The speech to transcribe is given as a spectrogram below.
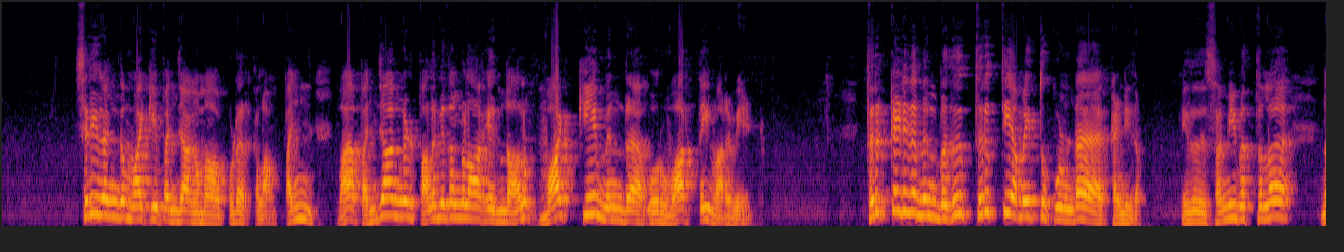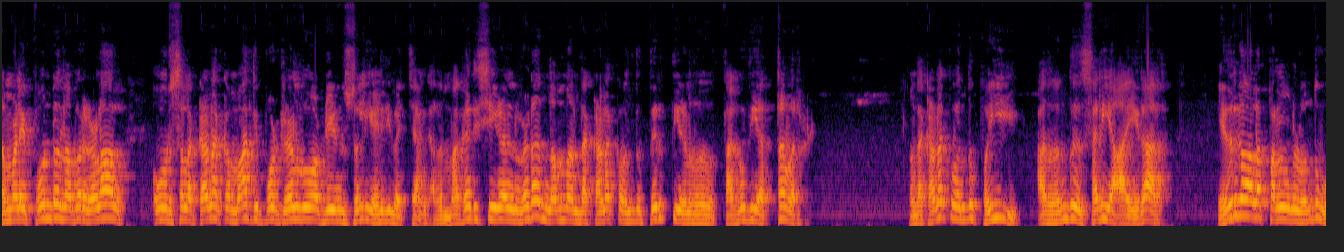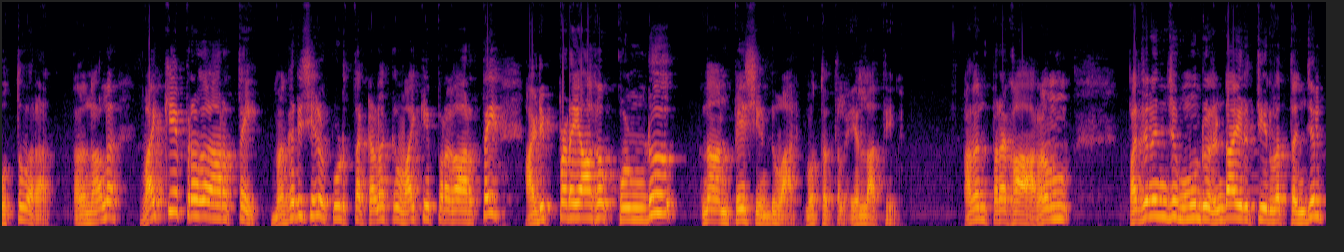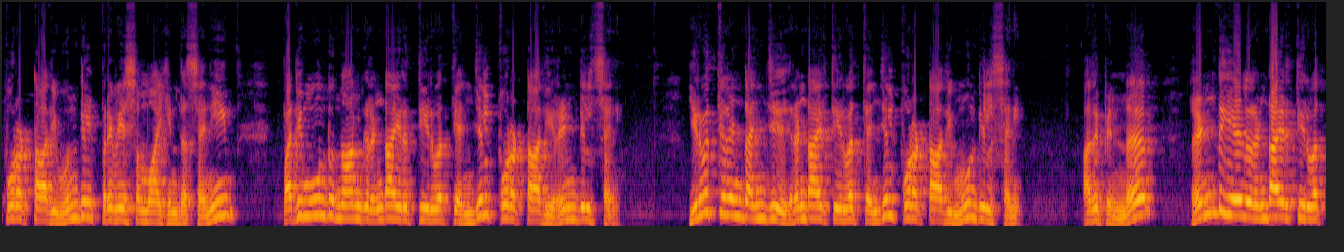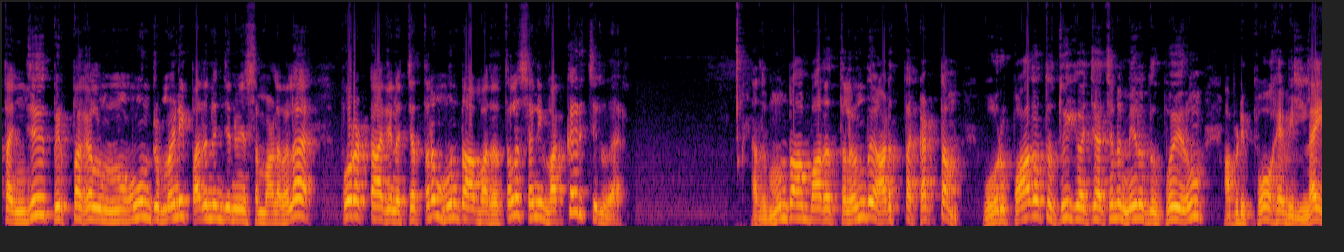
ஸ்ரீரங்கம் வாக்கிய பஞ்சாங்கமாக கூட இருக்கலாம். பஞ் வா பலவிதங்களாக இருந்தாலும் வாக்கியம் என்ற ஒரு வார்த்தை வர வேண்டும். திருக்கணிதம் என்பது திருத்தி அமைத்து கொண்ட கணிதம். இது சமீபத்தில் நம்மளை போன்ற நபர்களால் ஒரு சில கணக்கை மாற்றி போட்டு எழுதுவோம் அப்படின்னு சொல்லி எழுதி வச்சாங்க. அது மகரிஷிகள் விட நம்ம அந்த கணக்கை வந்து திருத்தி எழுதுவது தகுதியற்றவர்கள். அந்த கணக்கு வந்து பொய் அது வந்து சரி ஆயிராது எதிர்கால பலன்கள் வந்து ஒத்து வராது. அதனால் வாக்கிய பிரகாரத்தை மகரிஷிகள் கொடுத்த கணக்கு வாக்கிய பிரகாரத்தை அடிப்படையாக கொண்டு நான் பேசிண்டு வார் மொத்தத்தில் எல்லாத்தையும். அதன் பிரகாரம் பதினஞ்சு மூன்று ரெண்டாயிரத்தி இருபத்தஞ்சில் புரட்டாதி ஒன்றில் பிரவேசமாகின்ற சனி பதிமூன்று நான்கு ரெண்டாயிரத்தி இருபத்தி அஞ்சில் புரட்டாதி ரெண்டில் சனி. இருபத்தி ரெண்டு அஞ்சு ரெண்டாயிரத்தி இருபத்தி அஞ்சில் புரட்டாதி மூன்றில் சனி. அது பின்னர் ரெண்டு ஏழு ரெண்டாயிரத்தி இருபத்தஞ்சு பிற்பகல் மூன்று மணி பதினஞ்சு நிமிஷம் அளவில் புரட்டாதி நட்சத்திரம் மூன்றாம் பாதத்தில் சனி வக்கரிச்சிருவார். அது மூன்றாம் பாதத்திலிருந்து அடுத்த கட்டம் ஒரு பாதத்தை தூக்கி வச்சாச்சுன்னா மீனத்துக்கு போயிடும் அப்படி போகவில்லை.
